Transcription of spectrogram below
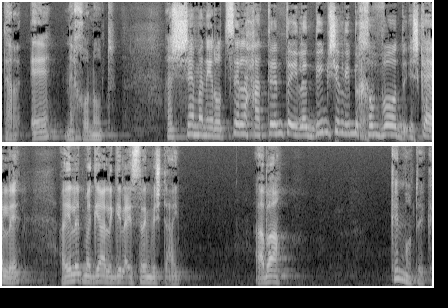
תראה נכונות. השם, אני רוצה לחתן את הילדים שלי בכבוד. יש כאלה, הילד מגיע לגיל 22. אבא, כן מותק,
